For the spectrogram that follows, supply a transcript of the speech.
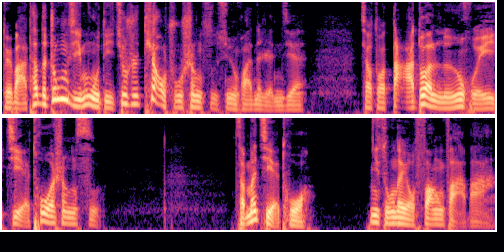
对吧？他的终极目的就是跳出生死循环的人间，叫做打断轮回，解脱生死。怎么解脱？你总得有方法吧？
